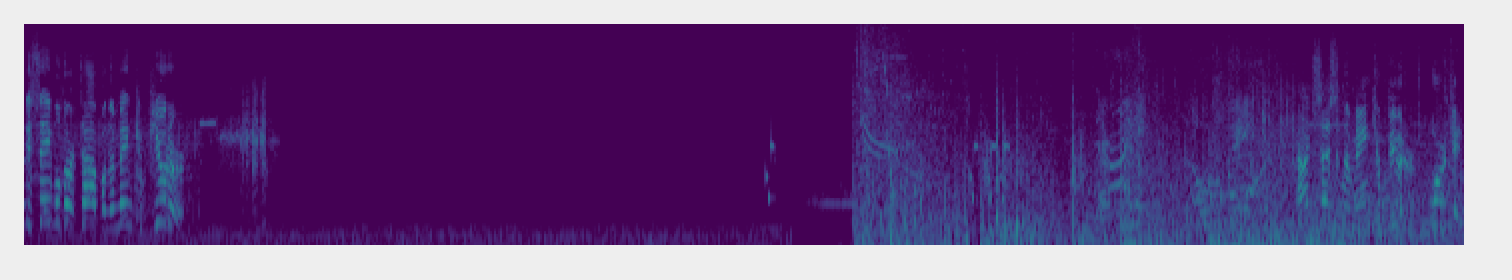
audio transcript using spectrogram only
Disabled our tap on the main computer! Accessing the main computer. Working.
